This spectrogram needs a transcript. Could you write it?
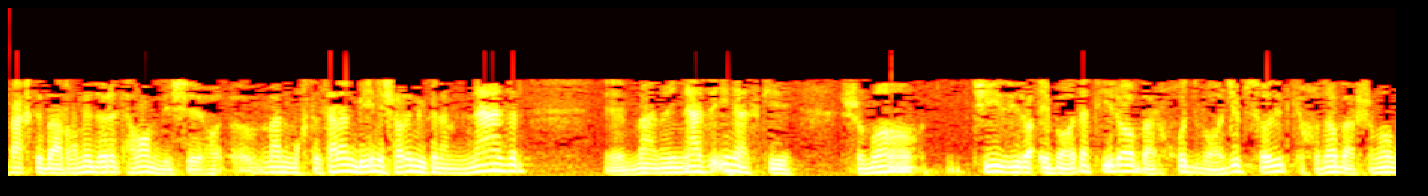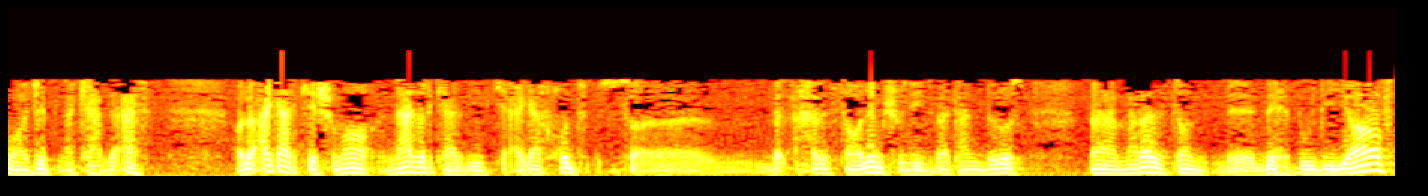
وقت برنامه داره تمام میشه. من مختصرا به این اشاره می‌کنم. نظر معنای نظر این است که شما چیزی را عبادتی را بر خود واجب سازید که خدا بر شما واجب نکرده است. حالا اگر که شما نظر کردید که اگر خود بالاخره سالم شدید و تندرست و مرضتان بهبودی یافت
